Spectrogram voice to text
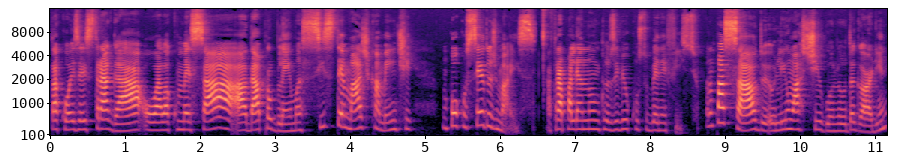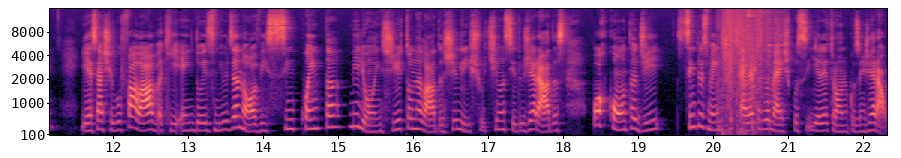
da coisa estragar ou ela começar a dar problema sistematicamente um pouco cedo demais, atrapalhando inclusive o custo-benefício. Ano passado eu li um artigo no The Guardian e esse artigo falava que em 2019 50 milhões de toneladas de lixo tinham sido geradas por conta de simplesmente eletrodomésticos e eletrônicos em geral.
